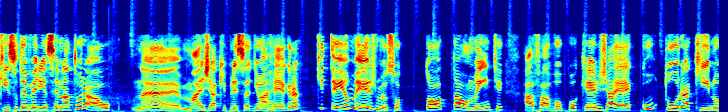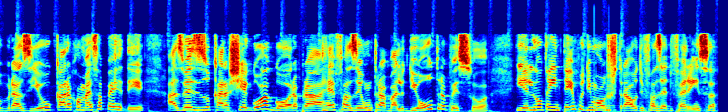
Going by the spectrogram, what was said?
que isso deveria ser natural, né? Mas já que precisa de uma regra, que tenha mesmo. Eu sou totalmente a favor, porque já é cultura aqui no Brasil. O cara começa a perder. Às vezes o cara chegou agora pra refazer um trabalho de outra pessoa e ele não tem tempo de mostrar ou de fazer a diferença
